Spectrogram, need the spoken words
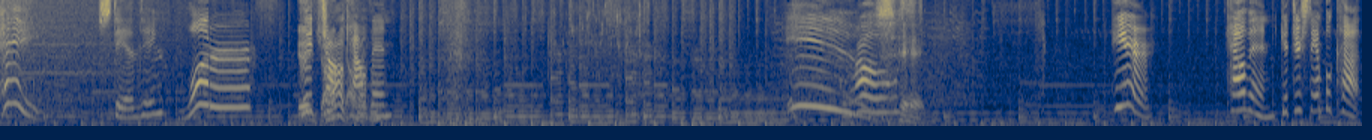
Hey! Standing water. Good, job, job, Calvin. Ew. Gross. Sick. Here! Calvin, get your sample cup.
